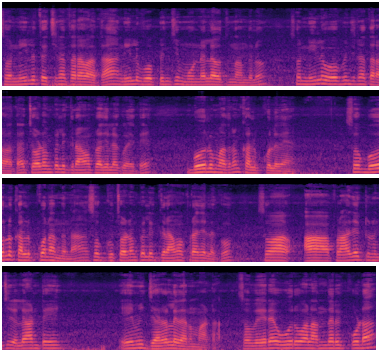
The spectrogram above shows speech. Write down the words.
సో నీళ్ళు తెచ్చిన తర్వాత నీళ్ళు ఓపించి మూడు నెలలు అవుతుంది అందులో. సో నీళ్ళు ఓపించిన తర్వాత చోడంపల్లి గ్రామ ప్రజలకు అయితే బోర్లు మాత్రం కలుపుకోలేదే. సో బోర్లు కలుపుకోనందున సో చోడంపల్లి గ్రామ ప్రజలకు సో ఆ- ప్రాజెక్టు నుంచి ఎలాంటి ఏమీ జరగలేదన్నమాట. సో వేరే ఊరు వాళ్ళందరికీ కూడా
